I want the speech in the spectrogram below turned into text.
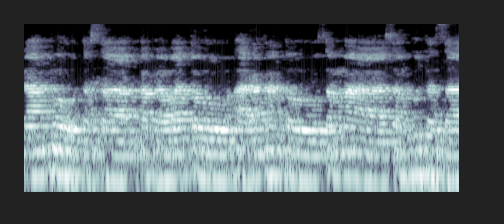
นะโมตัสสะภะคะวะโตอะระหะโตสัมมาสัมพุทธัสสะ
